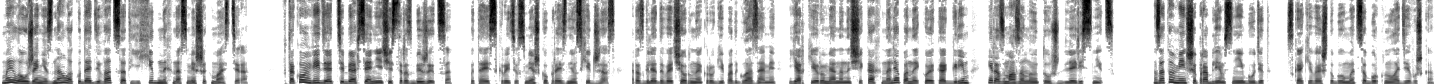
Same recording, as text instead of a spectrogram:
Мейла уже не знала, куда деваться от ехидных насмешек мастера. «В таком виде от тебя вся нечисть разбежится», пытаясь скрыть усмешку, произнес Хиджаз, разглядывая черные круги под глазами, яркие румяна на щеках, наляпанный кое-как грим и размазанную тушь для ресниц. «Зато меньше проблем с ней будет», Вскакивая, чтобы умыться, буркнула девушка.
